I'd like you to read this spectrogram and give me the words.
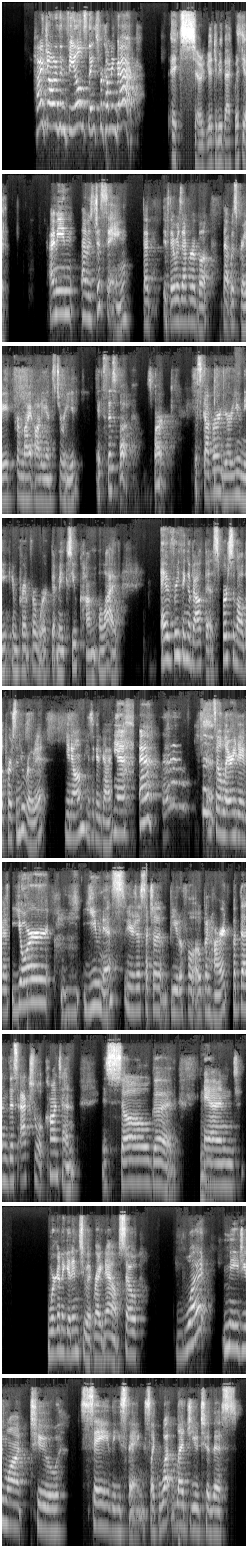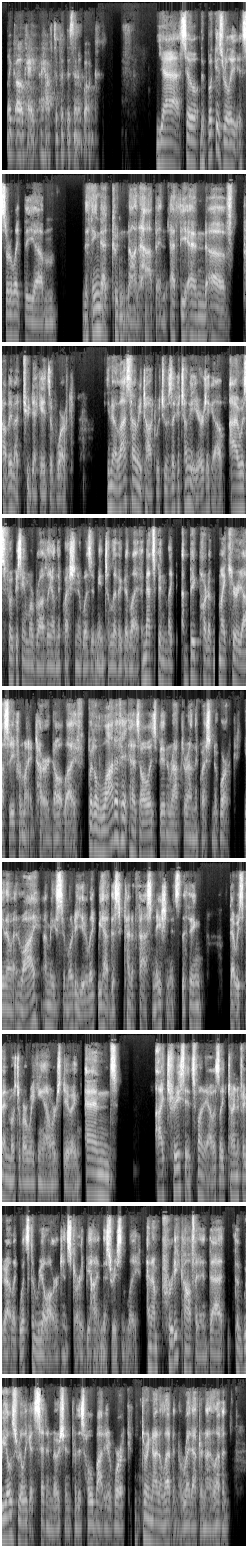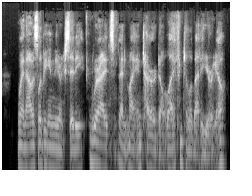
Hi, Jonathan Fields. Thanks for coming back. It's so good to be back with you. I mean, I was just saying that if there was ever a book that was great for my audience to read, it's this book. Sparked. Discover your unique imprint for work that makes you come alive. Everything about this, first of all, the person who wrote it, you know him, he's a good guy. Yeah. So, Larry David, your Eunice, you're just such a beautiful, open heart. But then this actual content is so good. Mm-hmm. And we're going to get into it right now. So, what made you want to say these things? Like, what led you to this? Like, oh, okay, I have to put this in a book. Yeah. So the book is really, it's sort of like the, um, the thing that couldn't not happen at the end of probably about two decades of work you know, last time we talked, which was like a chunk of years ago, I was focusing more broadly on the question of what does it mean to live a good life? And that's been like a big part of my curiosity for my entire adult life. But a lot of it has always been wrapped around the question of work, you know, and why? I mean, similar to you, like we have this kind of fascination. It's the thing that we spend most of our waking hours doing. And I trace it. It's funny. I was like trying to figure out like what's the real origin story behind this recently. And I'm pretty confident that the wheels really get set in motion for this whole body of work during 9-11 or right after 9-11 when I was living in New York City, where I had spent my entire adult life until about a year ago.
